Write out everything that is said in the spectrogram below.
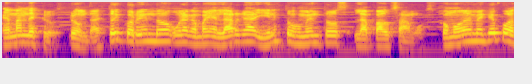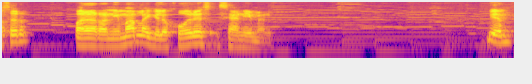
Hernández Cruz pregunta: Estoy corriendo una campaña larga y en estos momentos la pausamos. Como DM, ¿qué puedo hacer para reanimarla y que los jugadores se animen? Bien.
